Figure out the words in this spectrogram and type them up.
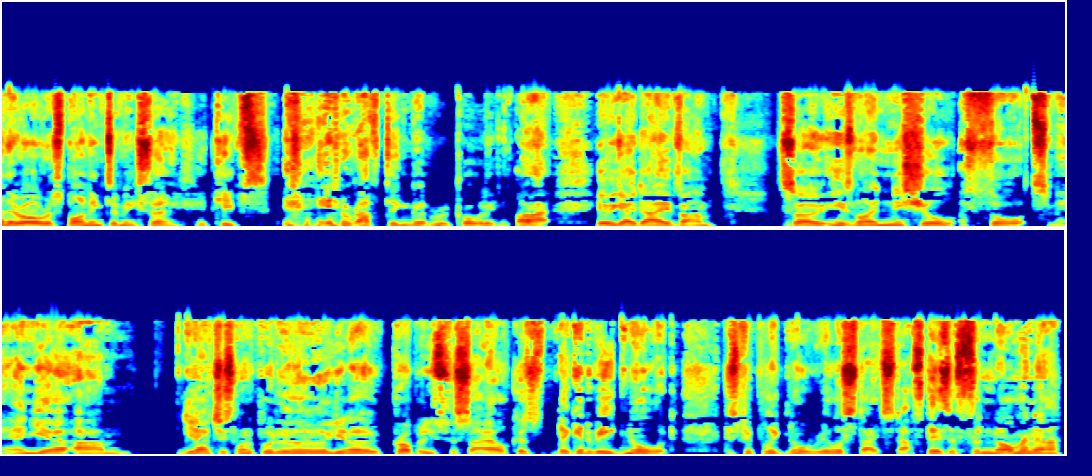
and they're all responding to me, so it keeps interrupting the recording. All right, here we go, Dave. Um, so here's my initial thoughts, man. You, um, you don't just want to put, oh, you know, properties for sale because they're going to be ignored because people ignore real estate stuff. There's a phenomena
